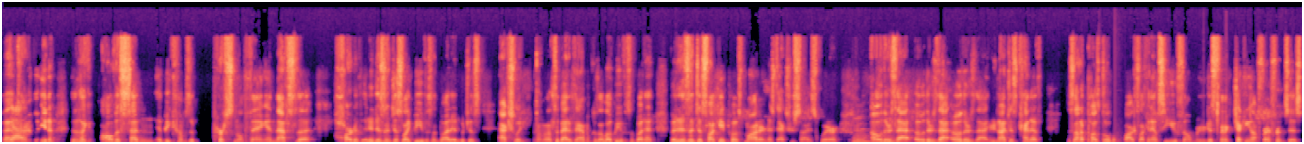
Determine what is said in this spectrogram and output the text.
that Yeah. time. You know, like all of a sudden it becomes a personal thing, and that's the heart of it. It isn't just like Beavis and Butthead, which is actually well, that's a bad example because I love Beavis and Butthead, but it isn't just like a postmodernist exercise where oh, there's that, oh, there's that, oh, there's that. You're not just kind of it's not a puzzle box like an MCU film where you're just like checking off references.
